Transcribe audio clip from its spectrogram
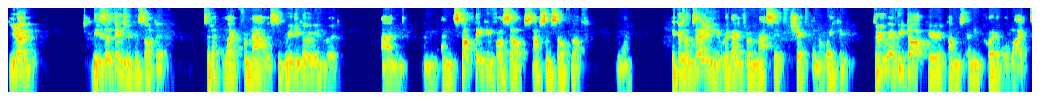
you know, these are the things we can start doing. So, that, like, from now is to really go inward and and, and start thinking for ourselves, have some self love. You know? Because I'm telling you, we're going through a massive shift and awakening. Through every dark period comes an incredible light.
